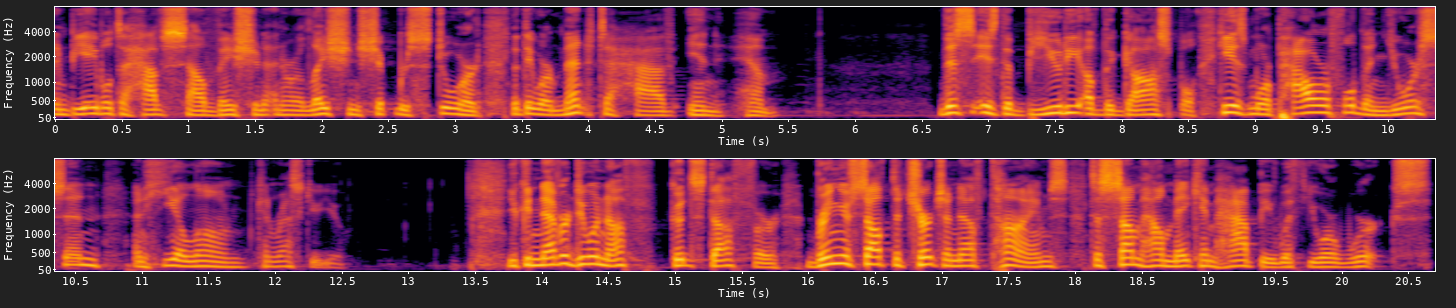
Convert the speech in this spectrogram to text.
and be able to have salvation and a relationship restored that they were meant to have in him. This is the beauty of the gospel. He is more powerful than your sin, and He alone can rescue you. You can never do enough good stuff or bring yourself to church enough times to somehow make Him happy with your works.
